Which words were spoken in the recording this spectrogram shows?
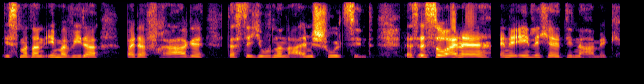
ist man dann immer wieder bei der Frage, dass die Juden an allem schuld sind. Das ist so eine, eine ähnliche Dynamik.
